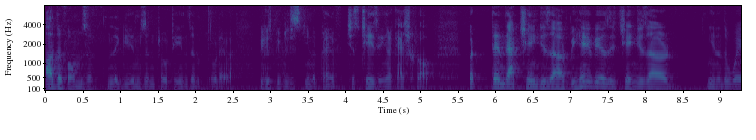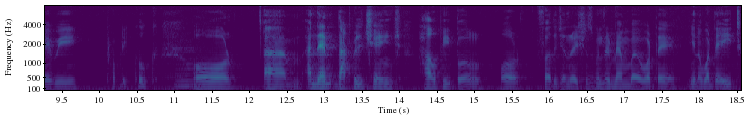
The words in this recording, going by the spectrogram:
other forms of legumes and proteins and whatever, because people just you know kind of just chasing a cash crop. But then that changes our behaviors. It changes our, you know, the way we probably cook, or um, and then that will change how people or further generations will remember what they you know what they eat,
